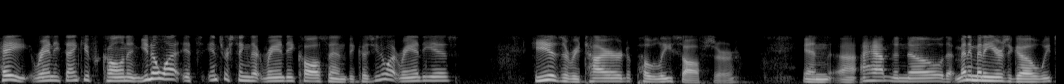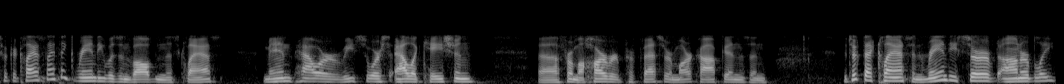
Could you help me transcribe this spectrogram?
Hey, Randy, thank you for calling in. You know what? It's interesting that Randy calls in because you know what Randy is? He is a retired police officer. And uh, I happen to know that many, many years ago, we took a class, and I think Randy was involved in this class manpower resource allocation uh, from a Harvard professor, Mark Hopkins. And we took that class, and Randy served honorably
